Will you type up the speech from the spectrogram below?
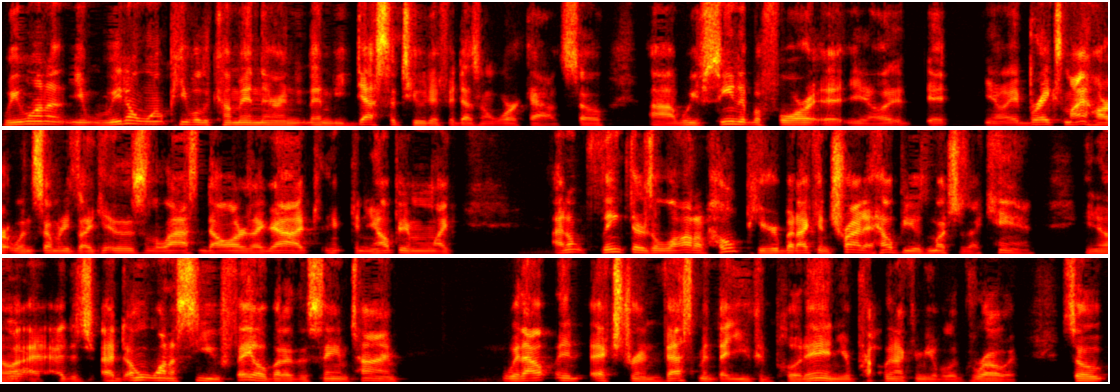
We want to, we don't want people to come in there and then be destitute if it doesn't work out. So uh, we've seen it before. It, you know, it, it, you know, it breaks my heart when somebody's like, hey, "This is the last dollars I got. Can, can you help me?" I'm like, I don't think there's a lot of hope here, but I can try to help you as much as I can. You know, yeah. I, I, just, I don't want to see you fail, but at the same time, without an extra investment that you can put in, you're probably not going to be able to grow it. So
